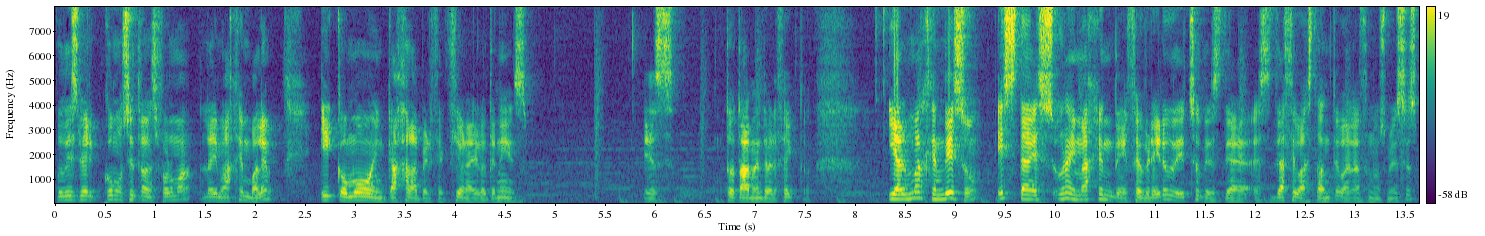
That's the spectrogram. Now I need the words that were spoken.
podéis ver cómo se transforma la imagen, ¿vale? Y cómo encaja a la perfección, ahí lo tenéis. Es totalmente perfecto. Y al margen de eso, esta es una imagen de febrero, de hecho, desde, hace bastante, ¿vale? Hace unos meses,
